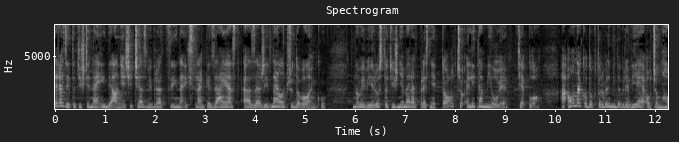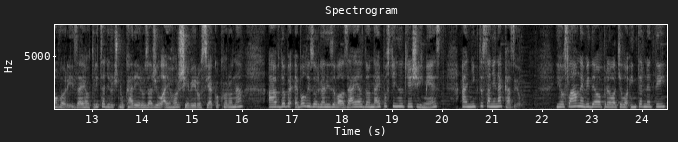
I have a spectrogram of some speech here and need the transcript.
Teraz je totiž ten najideálnejší čas vybrať si na ich stránke zájazd a zažiť najlepšiu dovolenku. Nový vírus totiž nemá rád presne to, čo elita miluje – teplo – a on ako doktor veľmi dobre vie, o čom hovorí. Za jeho 30-ročnú kariéru zažil aj horšie vírusy ako korona a v dobe eboli zorganizoval zájazd do najpostihnutejších miest a nikto sa nenakazil. Jeho slávne video preletelo internety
